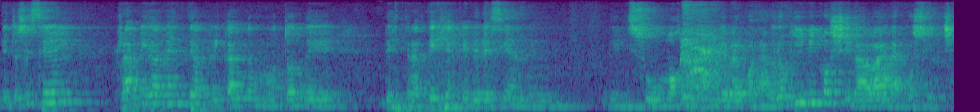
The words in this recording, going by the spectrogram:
Entonces él, rápidamente aplicando un montón de, estrategias que le decían de insumos que tienen que ver con agroquímicos, llegaba a la cosecha.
